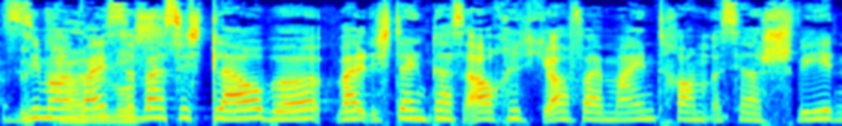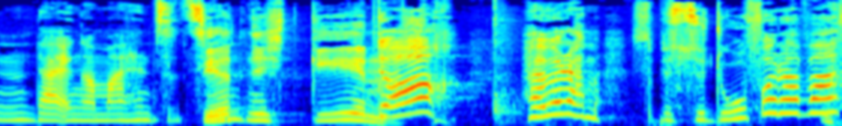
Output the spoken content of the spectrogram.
Simon, Keine weißt Lust. du, was ich glaube? Weil ich denke das auch richtig auf, weil mein Traum ist ja Schweden, da irgendwann mal hinzuziehen. Wird nicht gehen. Doch, hör mir doch mal. Bist du doof oder was?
